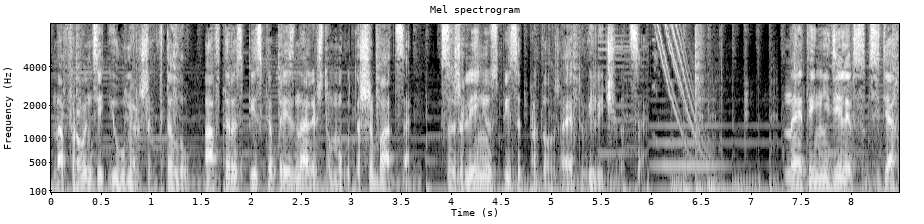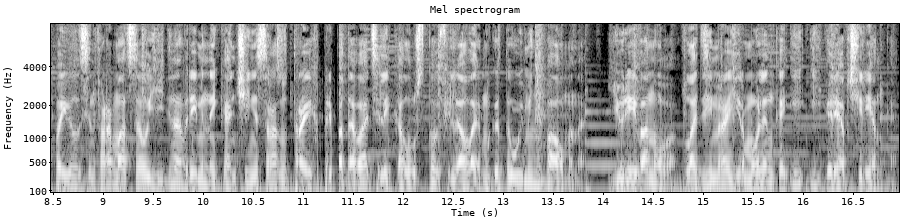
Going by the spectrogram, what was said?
на фронте и умерших в тылу. Авторы списка признали, что могут ошибаться. К сожалению, список продолжает увеличиваться. На этой неделе в соцсетях появилась информация о единовременной кончине сразу троих преподавателей Калужского филиала МГТУ имени Баумана – Юрия Иванова, Владимира Ермоленко и Игоря Овчаренко.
